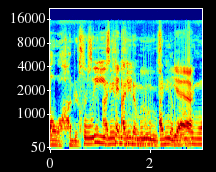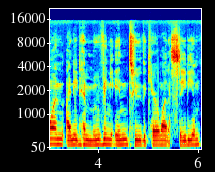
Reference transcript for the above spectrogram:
Oh, 100%. Please, I need, can I he need a move. move? I need a Yeah. moving one. I need him moving into the Carolina Stadium.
